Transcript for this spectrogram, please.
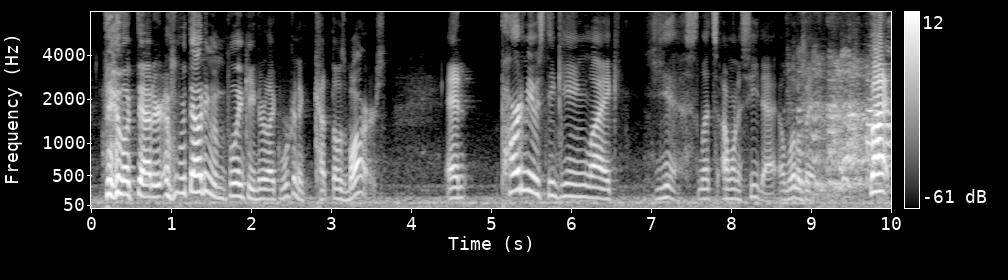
they looked at her and without even blinking, they're like, We're going to cut those bars. And part of me was thinking, like, yes, let's, I want to see that a little bit. but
